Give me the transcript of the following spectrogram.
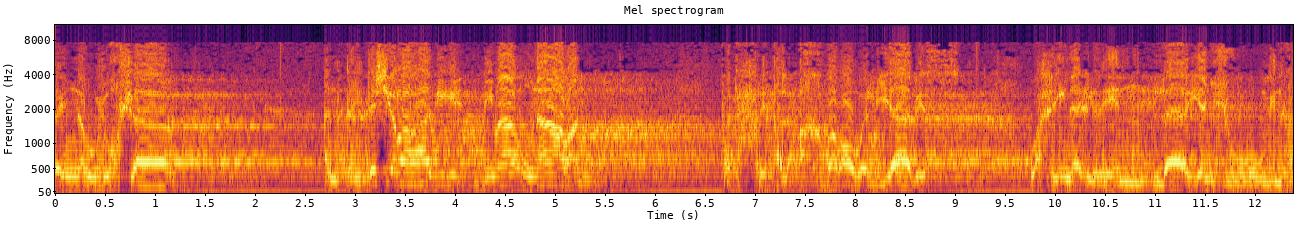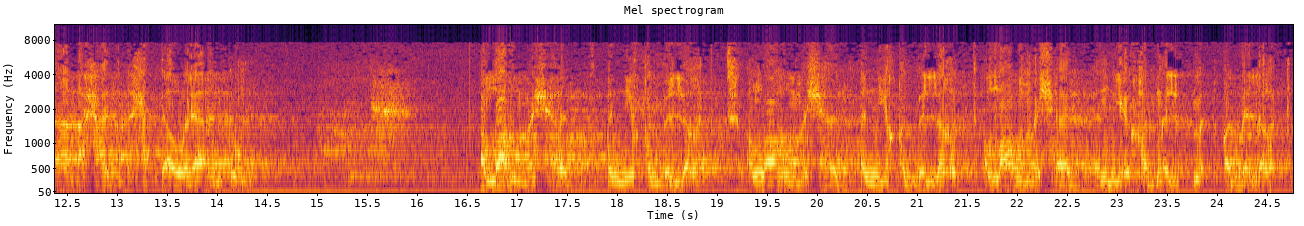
فإنه يخشى أن تنتشر هذه الدماء نارا فتحرق الأخضر واليابس وحينئذ لا ينجو منها أحد حتى ولا أنتم. اللهم اشهد أني قد بلغت اللهم اشهد أني قد بلغت اللهم اشهد أني قد, قد بلغت.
